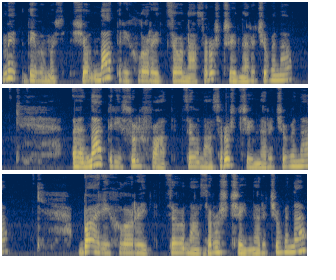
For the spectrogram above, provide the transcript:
ми дивимося, що натрій хлорид це у нас розчинна речовина, е, натрій сульфат це у нас розчинна речовина, барій хлорид це у нас розчинна речовина,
